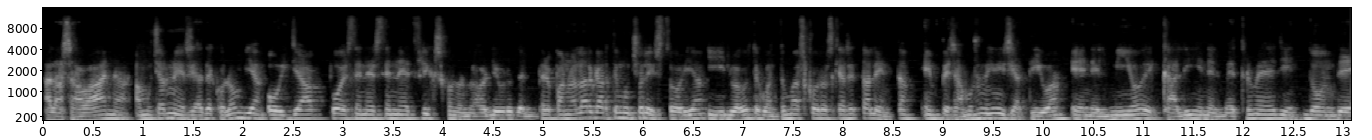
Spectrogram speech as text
a La Sabana, a muchas universidades de Colombia, hoy ya puedes tener este Netflix con los mejores libros del mundo. Pero para no alargarte mucho la historia y luego te cuento más cosas que hace Talenta, empezamos una iniciativa en el mío de Cali, en el Metro de Medellín, donde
